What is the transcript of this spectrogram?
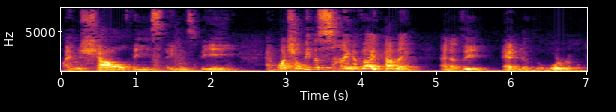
when shall these things be? And what shall be the sign of thy coming and of the end of the world?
